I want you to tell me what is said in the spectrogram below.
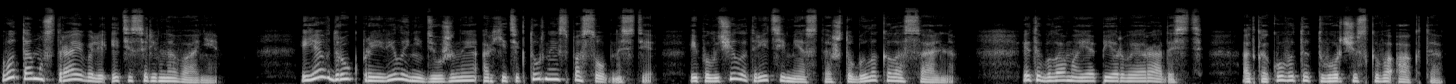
Вот там устраивали эти соревнования. И я вдруг проявила недюжинные архитектурные способности и получила третье место, что было колоссально. Это была моя первая радость от какого-то творческого акта.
